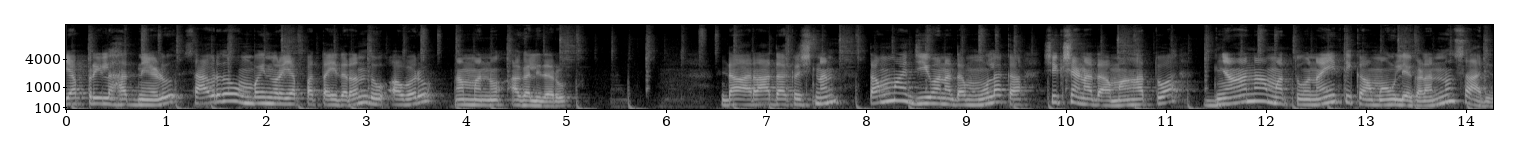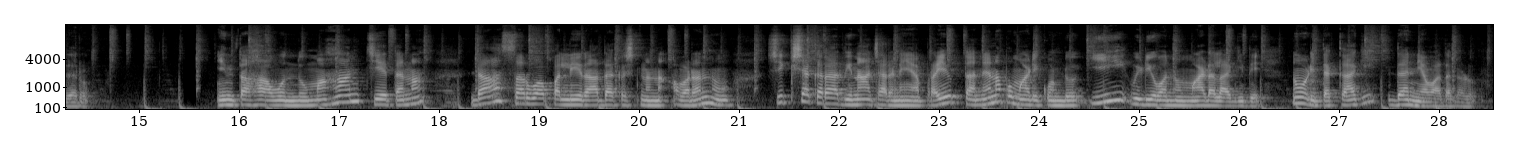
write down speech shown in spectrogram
ಏಪ್ರಿಲ್ ಹದಿನೇಳು, ಸಾವಿರದ ಒಂಬೈನೂರ ಎಪ್ಪತ್ತೈದರಂದು ಅವರು ನಮ್ಮನ್ನು ಅಗಲಿದರು. ಡಾ. ರಾಧಾಕೃಷ್ಣನ್ ತಮ್ಮ ಜೀವನದ ಮೂಲಕ ಶಿಕ್ಷಣದ ಮಹತ್ವ, ಜ್ಞಾನ ಮತ್ತು ನೈತಿಕ ಮೌಲ್ಯಗಳನ್ನು ಸಾರಿದರು. ಇಂತಹ ಒಂದು ಮಹಾನ್ ಚೇತನ ಡಾ ಸರ್ವಪಲ್ಲಿ ರಾಧಾಕೃಷ್ಣನ್ ಅವರನ್ನು ಶಿಕ್ಷಕರ ದಿನಾಚರಣೆಯ ಪ್ರಯುಕ್ತ ನೆನಪು ಮಾಡಿಕೊಂಡು ಈ ವಿಡಿಯೋವನ್ನು ಮಾಡಲಾಗಿದೆ. ನೋಡಿದ್ದಕ್ಕಾಗಿ ಧನ್ಯವಾದಗಳು.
